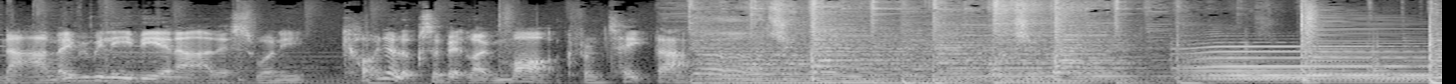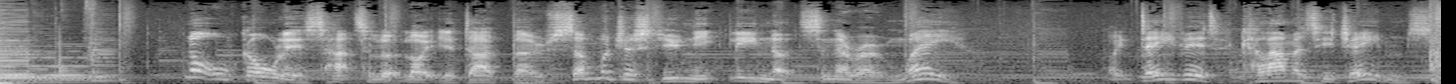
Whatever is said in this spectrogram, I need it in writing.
Nah, maybe we leave Ian out of this one. He kind of looks a bit like Mark from Take That. Not all goalies had to look like your dad though, some were just uniquely nuts in their own way. Like David Calamity James. Cole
